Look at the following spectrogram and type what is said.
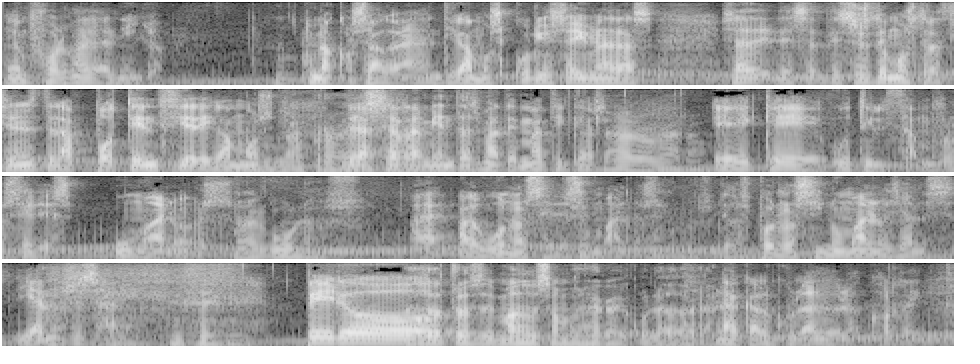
en forma de anillo. Una cosa, digamos, curiosa y una de las de esas, de esas demostraciones de la potencia, digamos, de las herramientas matemáticas Claro, claro. eh, que utilizamos los seres humanos. Algunos. A- Algunos seres humanos. Después los inhumanos ya, no se- ya no se sabe. Pero... Nosotros más usamos la calculadora. La calculadora, correcto.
